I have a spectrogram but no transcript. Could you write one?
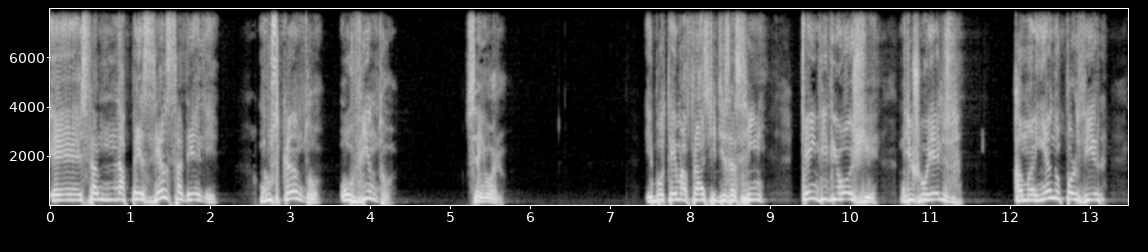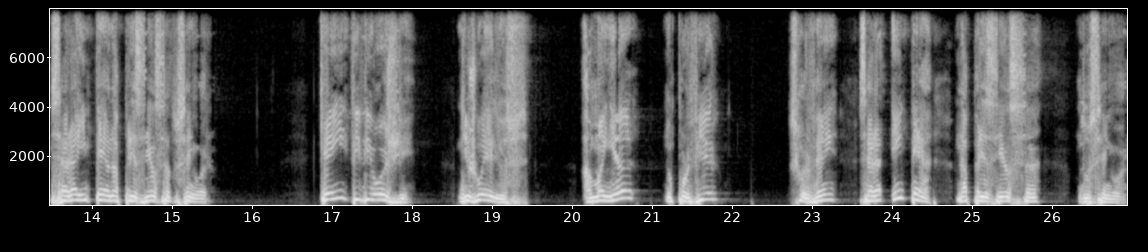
é, estar na presença dEle, buscando, ouvindo, Senhor. E botei uma frase que diz assim: Quem vive hoje de joelhos, amanhã no porvir, será em pé na presença do Senhor. Quem vive hoje de joelhos, amanhã no porvir, o Senhor vem, será em pé na presença do Senhor.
